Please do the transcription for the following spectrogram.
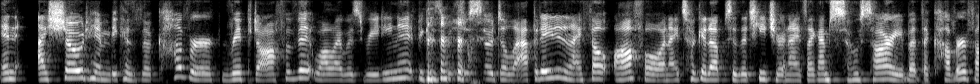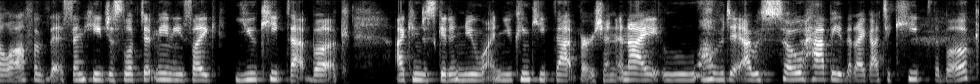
And I showed him because the cover ripped off of it while I was reading it because it was just so dilapidated and I felt awful. And I took it up to the teacher and I was like, I'm so sorry, but the cover fell off of this. And he just looked at me and he's like, You keep that book. I can just get a new one. You can keep that version. And I loved it. I was so happy that I got to keep the book.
